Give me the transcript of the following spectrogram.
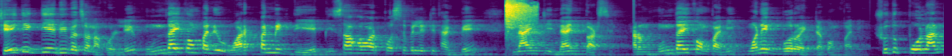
সেই দিক দিয়ে বিবেচনা করলে হুন্দাই কোম্পানির ওয়ার্ক পারমিট দিয়ে ভিসা হওয়ার পসিবিলিটি থাকবে নাইনটি নাইন পার্সেন্ট। কারণ হুন্দাই কোম্পানি অনেক বড় একটা কোম্পানি। শুধু পোল্যান্ড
